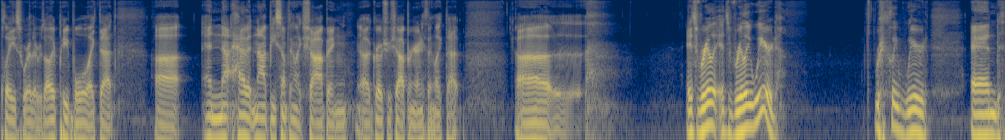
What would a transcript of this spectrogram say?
place where there was other people like that, uh, and not have it not be something like shopping, uh, grocery shopping, or anything like that. Uh, it's really it's really weird. It's really weird, and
